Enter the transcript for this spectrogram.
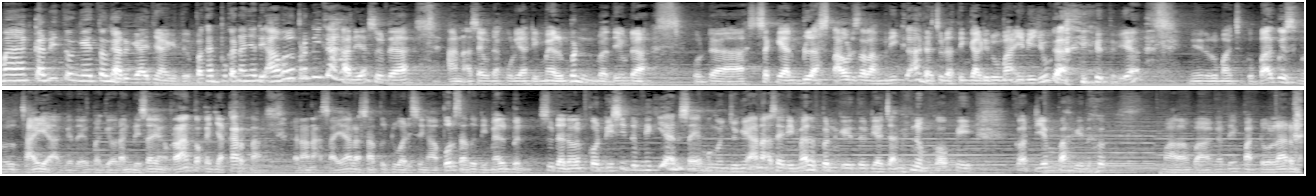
makan itu ngitung harganya gitu. Bahkan bukan hanya di awal pernikahan ya sudah anak saya udah kuliah di Melbourne berarti udah udah sekian belas tahun setelah menikah ada sudah tinggal di rumah ini juga gitu ya. Ini rumah cukup bagus menurut saya gitu ya bagi orang desa yang merantau ke Jakarta dan anak saya ada satu dua di Singapura, satu di Melbourne. Sudah dalam kondisi demikian saya mengunjungi anak saya di Melbourne gitu diajak minum kopi. Kok diem pak gitu? Mahal banget nih 4 dolar.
